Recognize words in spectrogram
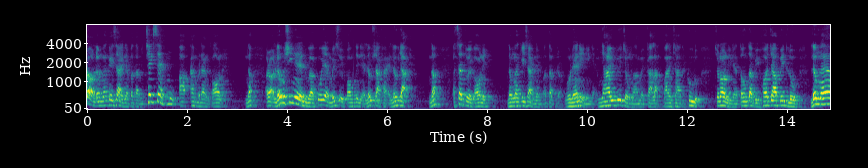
တော့လုပ်ငန်းကိစ္စတွေနဲ့ပတ်သက်ပြီးချိတ်ဆက်မှုအားအမှန်တန်ကောင်းတယ် နော်အဲ့တော့အလုံးမရှိနေတဲ့လူကကိုယ့်ရဲ့မိတ်ဆွေပေါင်းတင်နေအလုပ်ရှာခိုင်းအလုပ်ရတယ်နော်အဆက်တွေကောင်းနေလုပ်ငန်းကိစ္စတွေနဲ့ပတ်သက်ပြီးတော့ဝန်ထမ်းတွေအနေနဲ့အများကြီးတွေ့ကြုံလာမယ့်ကာလအပိုင်းခြားတစ်ခုလို့ကျွန်တော်အနေနဲ့သုံးသပ်ပြီးဟောကြားပေးတယ်လို့လုပ်ငန်းက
